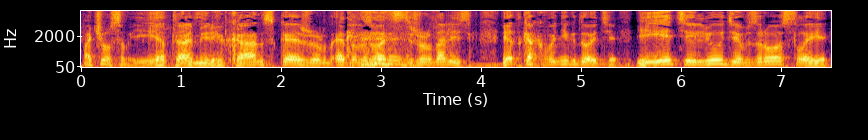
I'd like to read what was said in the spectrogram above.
Почесывает. И это американская жур... это называется журналистика. Это как в анекдоте. И эти люди взрослые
